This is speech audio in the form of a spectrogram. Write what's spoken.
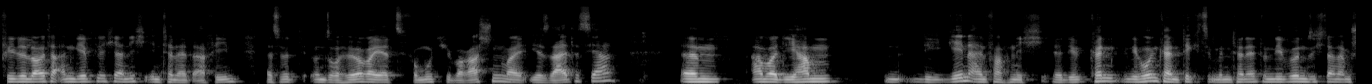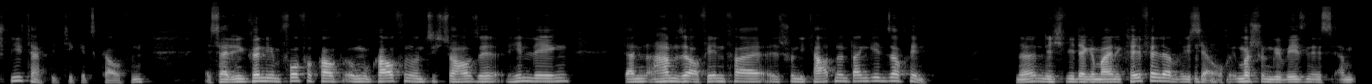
viele Leute angeblich ja nicht internetaffin. Das wird unsere Hörer jetzt vermutlich überraschen, weil ihr seid es ja. Ähm, aber die haben, die gehen einfach nicht, die können, die holen keine Tickets im Internet und die würden sich dann am Spieltag die Tickets kaufen. Es sei denn, die können die im Vorverkauf irgendwo kaufen und sich zu Hause hinlegen. Dann haben sie auf jeden Fall schon die Karten und dann gehen sie auch hin. Ne? Nicht wie der gemeine Krefelder, wie es ja auch immer schon gewesen ist am,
